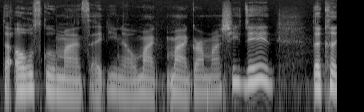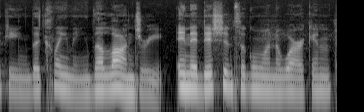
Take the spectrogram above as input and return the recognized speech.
the old school mindset. You know, my my grandma she did the cooking, the cleaning, the laundry, in addition to going to work and.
